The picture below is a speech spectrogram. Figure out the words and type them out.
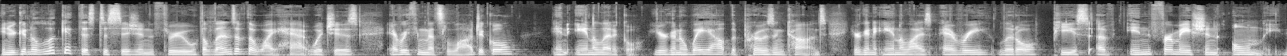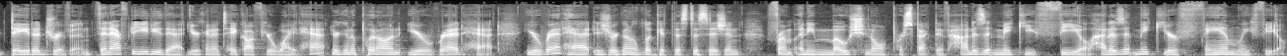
and you're going to look at this decision through the lens of the white hat, which is everything that's logical and analytical. You're going to weigh out the pros and cons. You're going to analyze every little piece of information only, data driven. Then, after you do that, you're going to take off your white hat. You're going to put on your red hat. Your red hat is you're going to look at this decision from an emotional perspective. How does it make you feel? How does it make your family feel?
